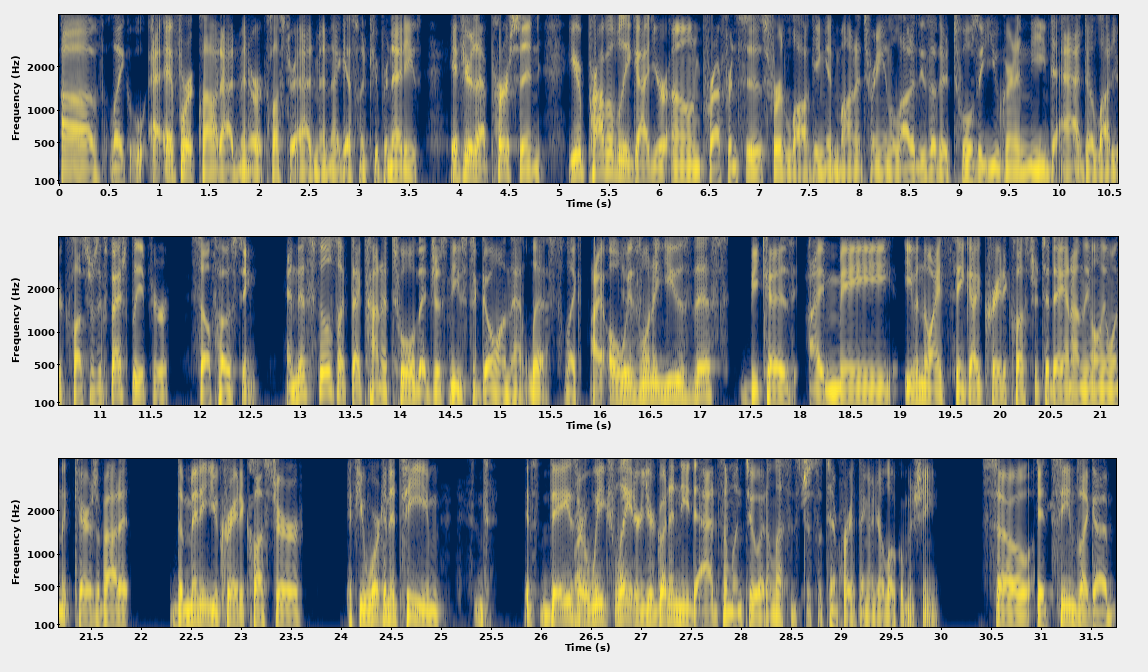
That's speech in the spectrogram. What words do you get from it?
of like if we're a cloud admin or a cluster admin, I guess on Kubernetes, if you're that person, you're probably got your own preferences for logging and monitoring and a lot of these other tools that you're going to need to add to a lot of your clusters, especially if you're self-hosting. And this feels like that kind of tool that just needs to go on that list. Like I always yeah. want to use this because I may, even though I think I create a cluster today and I'm the only one that cares about it, the minute you create a cluster, if you work in a team, it's days right. or weeks later, you're going to need to add someone to it unless it's just a temporary thing on your local machine. So it seems like a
